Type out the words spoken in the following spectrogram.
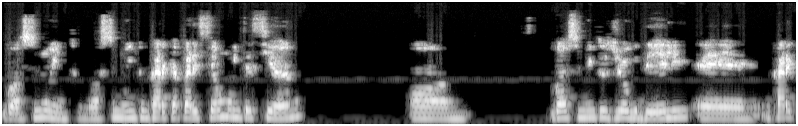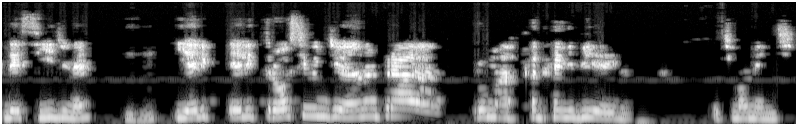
Gosto muito. Gosto muito. Um cara que apareceu muito esse ano. Um, gosto muito do jogo dele. É um cara que decide, né? Uhum. E ele, ele trouxe o Indiana para o mapa da NBA, né? Ultimamente.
